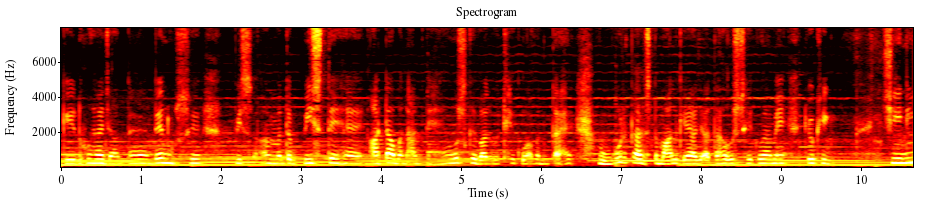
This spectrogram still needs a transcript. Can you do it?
के धोया जाता है, देन उससे पीस मतलब पीसते हैं, आटा बनाते हैं, उसके बाद वो ठेकुआ बनता है। गुड़ का इस्तेमाल किया जाता है उस ठेकुआ में, क्योंकि चीनी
